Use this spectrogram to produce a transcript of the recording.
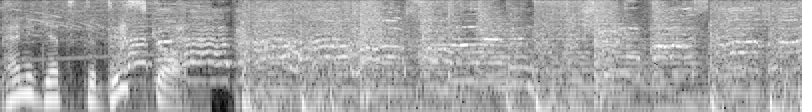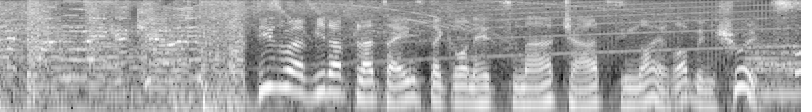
Panic at the Disco. Diesmal wieder Platz 1 der Krone Hit Smart Charts, die neue Robin Schulz. Oh,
